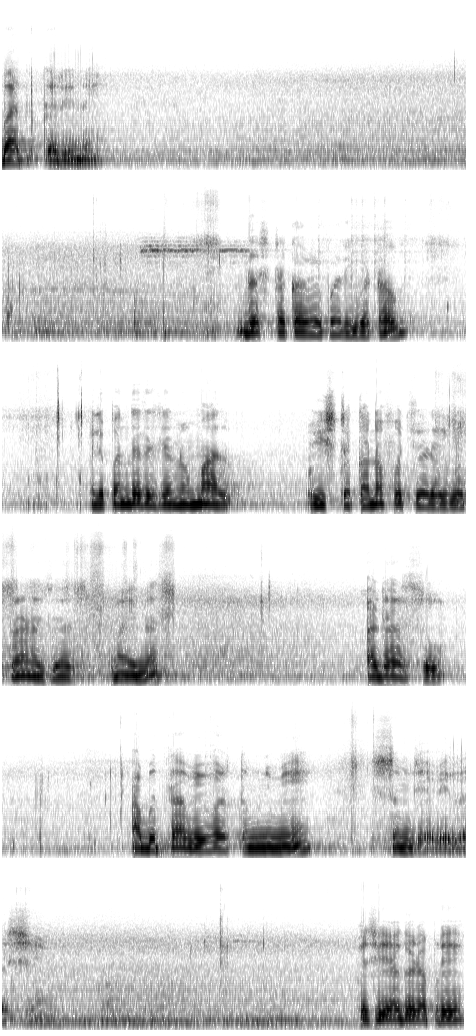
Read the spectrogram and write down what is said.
બાદ કરીને. દસ ટકા વેપારી વટાવ, એટલે પંદર હજારનો માલ, વીસ ટકા નફો ચડાવ્યો, ત્રણ હજાર માઇનસ અઢારસો. આ બધા વ્યવહાર તમને મેં સમજાવેલા છે. પછી આગળ આપણે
